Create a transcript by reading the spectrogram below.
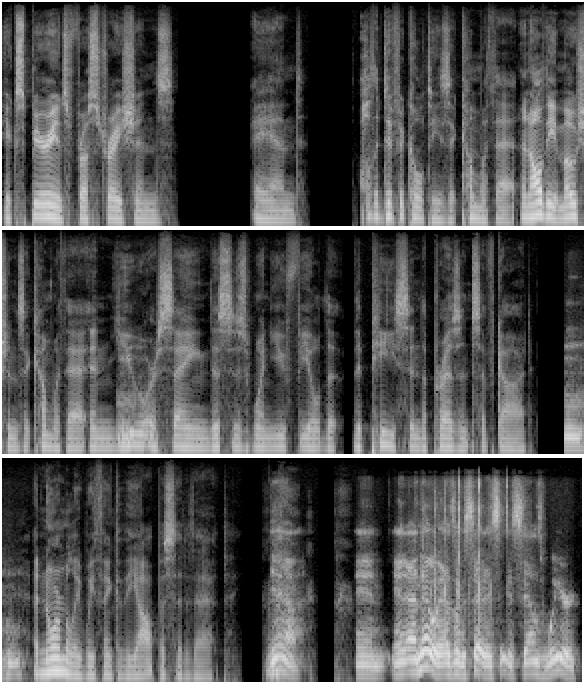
experience frustrations and all the difficulties that come with that and all the emotions that come with that. And you mm-hmm. are saying this is when you feel the, the peace in the presence of God. Mm-hmm. And normally we think of the opposite of that. yeah. And, and I know, as I said, it sounds weird,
